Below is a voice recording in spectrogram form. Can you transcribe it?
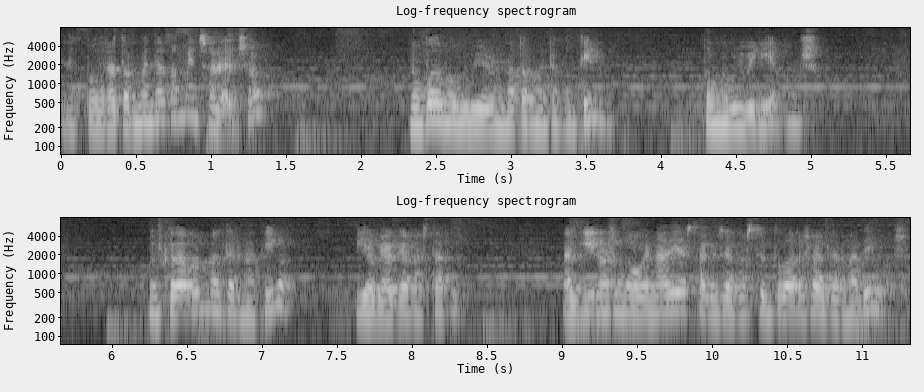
Y después de la tormenta también sale el sol. No podemos vivir en una tormenta continua. Pues no viviríamos. Nos quedaba una alternativa y había que gastarla. Aquí no se mueve nadie hasta que se gasten todas las alternativas.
